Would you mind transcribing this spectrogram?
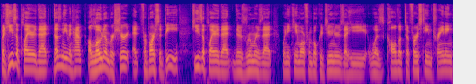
but he's a player that doesn't even have a low number shirt at for Barca B. He's a player that there's rumors that when he came over from Boca Juniors that he was called up to first team training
